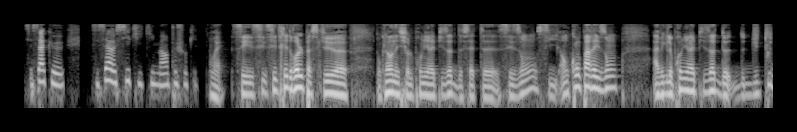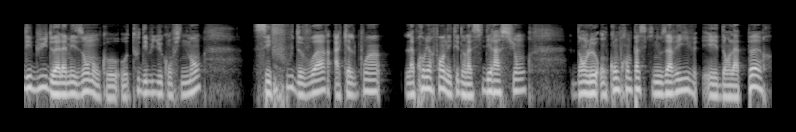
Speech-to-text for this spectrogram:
C'est ça que c'est ça aussi qui, qui m'a un peu choqué. Ouais, c'est très drôle parce que euh, donc là on est sur le premier épisode de cette saison. Si en comparaison avec le premier épisode de, du tout début de à la maison, donc au, au tout début du confinement, c'est fou de voir à quel point la première fois on était dans la sidération dans le on comprend pas ce qui nous arrive et dans la peur.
